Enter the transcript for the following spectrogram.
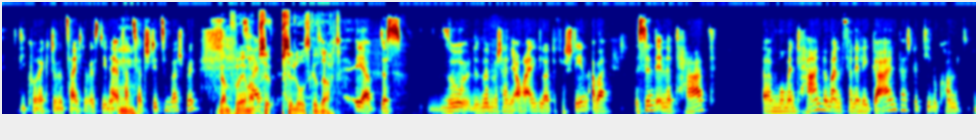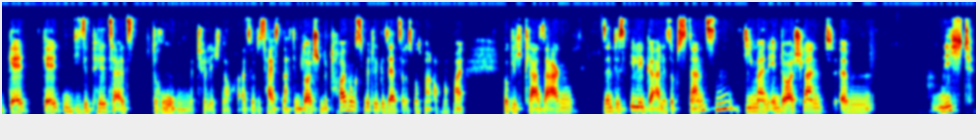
die korrekte Bezeichnung ist, die in der FAZ mhm. steht zum Beispiel. Wir haben früher das immer heißt, Psyllos gesagt. Ja, das so das würden wahrscheinlich auch einige Leute verstehen, aber es sind in der Tat äh, momentan, wenn man von der legalen Perspektive kommt, gel gelten diese Pilze als Drogen natürlich noch. Also das heißt, nach dem deutschen Betäubungsmittelgesetz, das muss man auch nochmal wirklich klar sagen, sind es illegale Substanzen, die man in Deutschland ähm, nicht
